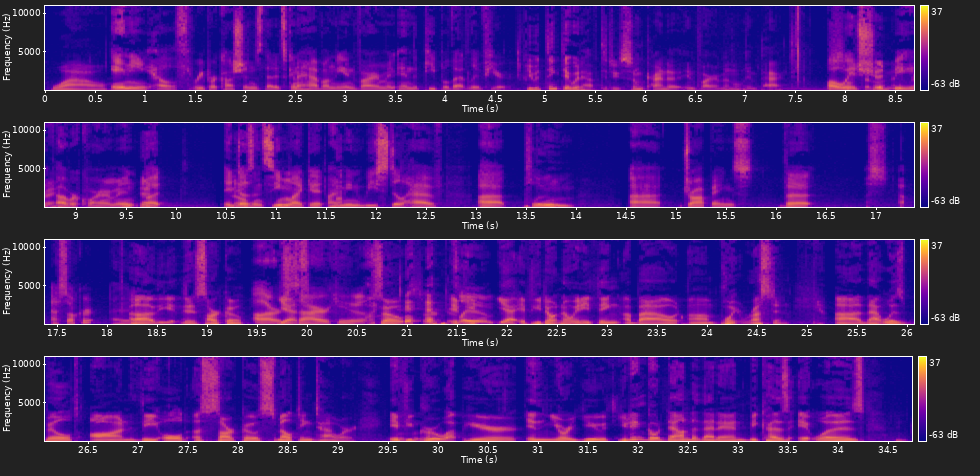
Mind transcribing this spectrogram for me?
wow. any health repercussions that it's going to have on the environment and the people that live here. You would think they would have to do some kind of environmental impact. Oh, it should on that, be right? a requirement, Yeah. but it No. doesn't seem like it. I mean, we still have uh, plume uh, droppings. The a, Asarco? Uh, Uh, the, the Sarco. our yes. Sarku. So, if you, yeah, if you don't know anything about um, Point Ruston, uh, that was built on the old Asarco smelting tower. If you grew up here in your youth, you didn't go down to that end because it was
